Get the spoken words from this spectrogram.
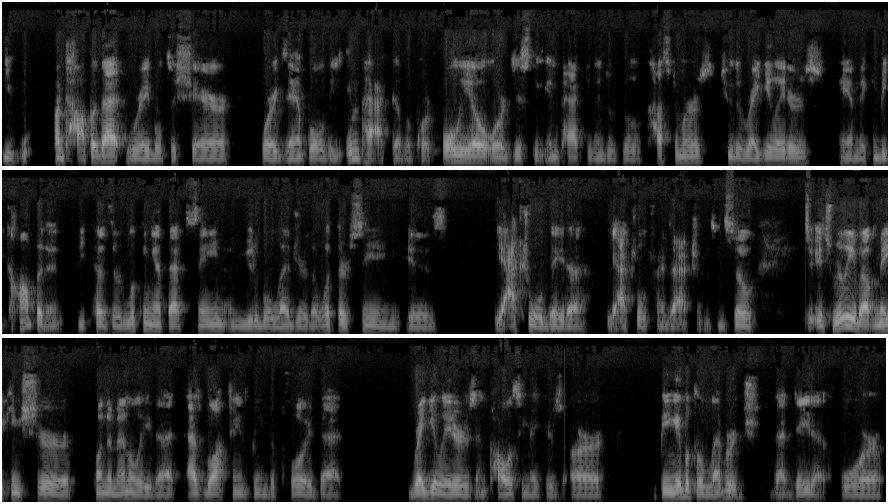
you, on top of that, we're able to share, for example, the impact of a portfolio or just the impact of individual customers to the regulators. And they can be confident because they're looking at that same immutable ledger that what they're seeing is the actual data, the actual transactions. And so it's really about making sure fundamentally that as blockchain is being deployed, that regulators and policymakers are being able to leverage that data for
